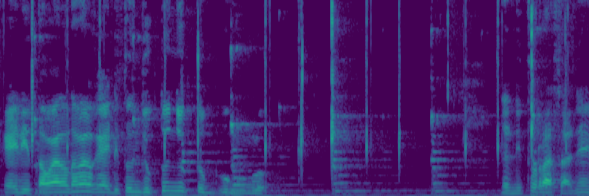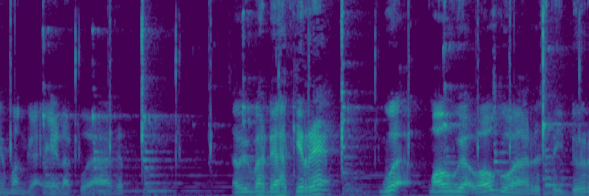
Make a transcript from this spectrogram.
kayak di towel-towel kayak ditunjuk-tunjuk tuh punggung lu dan itu rasanya emang gak enak banget. Tapi pada akhirnya gue mau gak mau gue harus tidur.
